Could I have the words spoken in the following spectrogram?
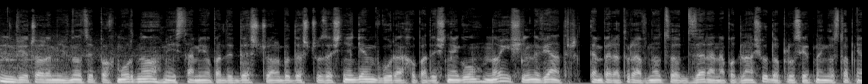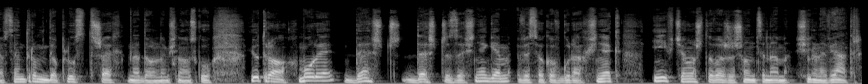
Wieczorem i w nocy pochmurno, miejscami opady deszczu albo deszczu ze śniegiem, w górach opady śniegu, no i silny wiatr. Temperatura w nocy od zera na Podlasiu do plus jednego stopnia w centrum i do plus trzech na Dolnym Śląsku. Jutro chmury, deszcz, deszcz ze śniegiem, wysoko w górach śnieg i wciąż towarzyszący nam silny wiatr.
